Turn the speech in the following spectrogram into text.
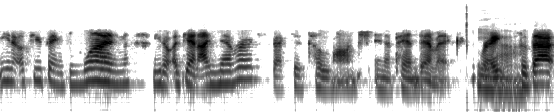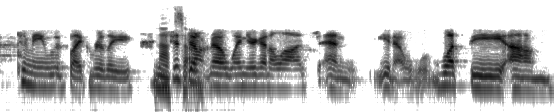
you know, a few things. One, you know, again, I never expected to launch in a pandemic, right? Yeah. So that to me was like really, Not you just so. don't know when you're going to launch and, you know, what the, um,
